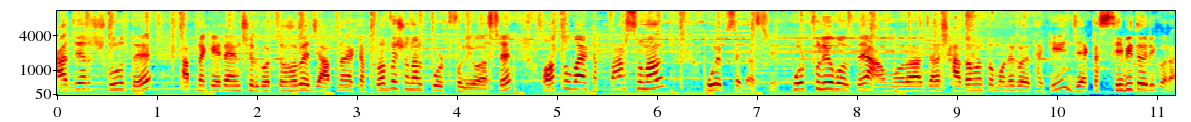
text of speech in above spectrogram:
কাজের শুরুতে আপনাকে এটা এনশিওর করতে হবে যে আপনার একটা প্রফেশনাল পোর্টফোলিও আছে অথবা একটা পার্সোনাল ওয়েবসাইট আছে। পোর্টফোলিও বলতে আমরা যারা সাধারণত মনে করে থাকি যে একটা সিবি তৈরি করা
